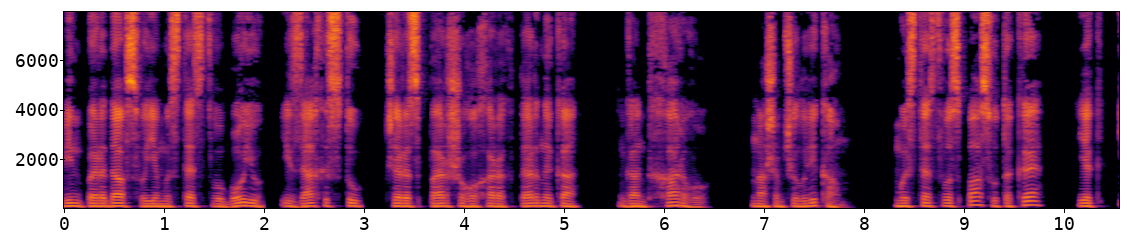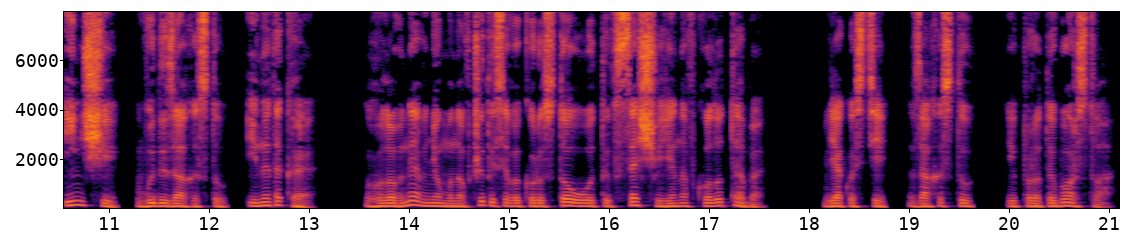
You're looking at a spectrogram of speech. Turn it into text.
він передав своє мистецтво бою і захисту через першого характерника Гандхарву нашим чоловікам. Мистецтво спасу таке, як інші види захисту, і не таке. Головне в ньому навчитися використовувати все, що є навколо тебе, в якості захисту і протиборства.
